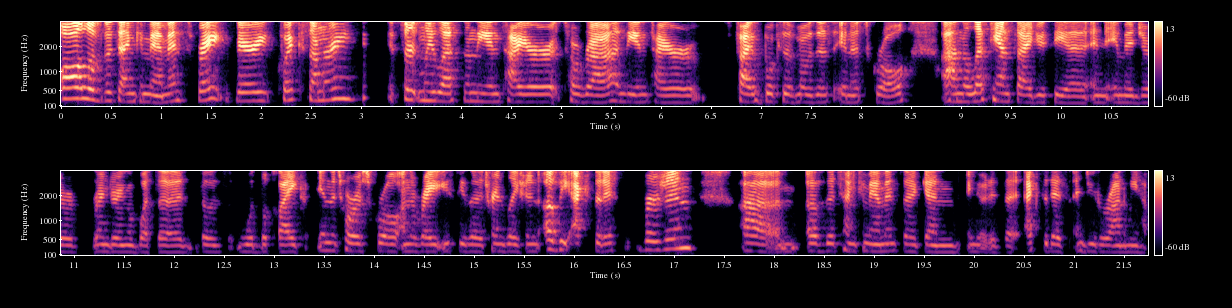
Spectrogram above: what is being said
all of the Ten Commandments, right? Very quick summary. It's certainly less than the entire Torah and the entire five books of Moses in a scroll. On the left-hand side, you see a, an image or rendering of what the those would look like in the Torah scroll. On the right, you see the translation of the Exodus version um, of the Ten Commandments. And again, I noted that Exodus and Deuteronomy have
